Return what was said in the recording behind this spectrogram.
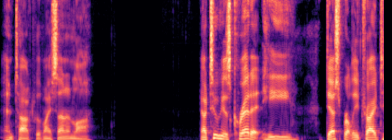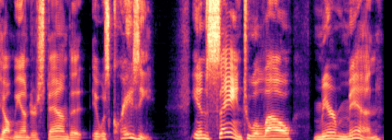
and talked with my son in law. Now, to his credit, he desperately tried to help me understand that it was crazy, insane to allow mere men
